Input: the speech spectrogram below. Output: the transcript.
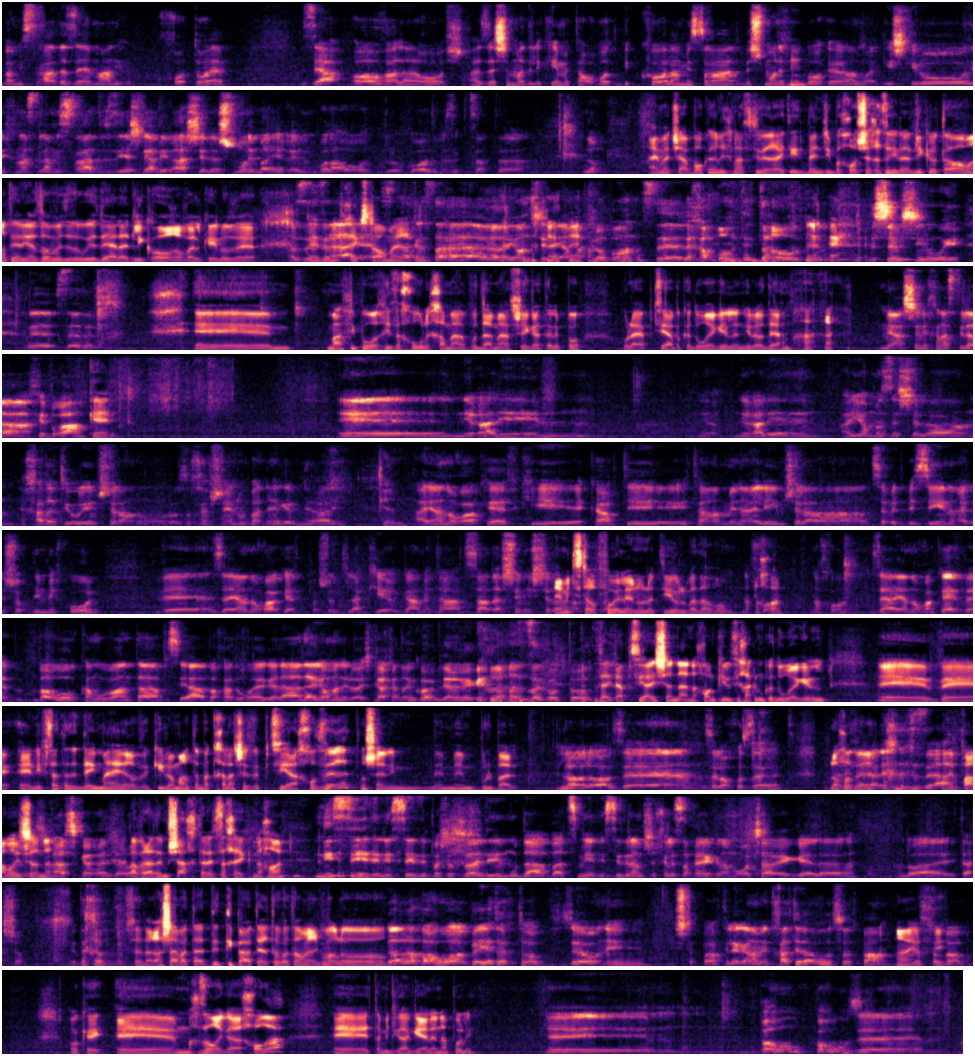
במשרד הזה מה אני פחות אוהב? זה האור על הראש, אז זה שמדליקים את האורות בכל המשרד בשמונה בבוקר, אני מרגיש כאילו נכנסתי למשרד ויש לי אווירה של שמונה בערב עם כל האורות דלוקות וזה קצת לא. האמת שהבוקר נכנסתי וראיתי את בנג'י בחושך, רציתי להדליק לו את האור, אמרתי אני אעזוב את זה, הוא יודע להדליק אור, אבל כאילו זה, אז זה, מצחיק שאתה אומר. תכלס הרי הרעיון שלי, אמרתי לו בוא ננסה לכבות את האור בשם שינוי, ובסדר. אמ, מה הסיפור הכי זכור לך מהעבודה מאז שהגעת לפה? אולי הפציעה בכדורגל? אני לא יודע מה. מאז שנכנסתי לחברה, כן. אה, נראה לי, נראה לי היום הזה של אחד הטיולים שלנו, לא זוכר שהיינו בנגב נראה לי, כן. היה נורא כיף כי הכרתי את המנהלים של הצוות בסין, האלה שעובדים מחו"ל, וזה היה נורא כיף פשוט להכיר גם את הצד השני של הם הצטרפו אלינו לטיול בדרום. נכון, נכון. זה היה נורא כיף, וברור, כמובן, את הפציעה בכדורגל, עד היום אני לא אשכח, עדיין כואב לי הרגל, אז הכל טוב. זו הייתה פציעה ישנה, נכון? כאילו שיחקנו כדורגל, אה, ונפצעת די מהר, וכאילו אמרת בהתחלה שזו פציעה חוזרת, או שאני מבולבל? לא, לא, זה, זה לא חוזרת. לא חוזרת? זה פעם הפעם ראשונה. שקרה לי דבר. אבל אז המשכת לשחק, נכון? ניסיתי, ניסיתי, פשוט לא הייתי מודע בעצמי, ניסיתי להמשיך לשחק למרות שהרגל אה, לא הייתה שם. טוב, בסדר. עכשיו אתה טיפה יותר טוב, אתה אומר, כבר לא... לא, לא, ברור, הרבה יותר טוב. זהו, אני השתפרתי לגמרי, התחלתי לרוץ עוד פעם. אה, יופי. סבבה. אוקיי. אה, נחזור רגע אחורה. אה, אתה מתגעגע לנפולי? אה, ברור, ברור, זה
